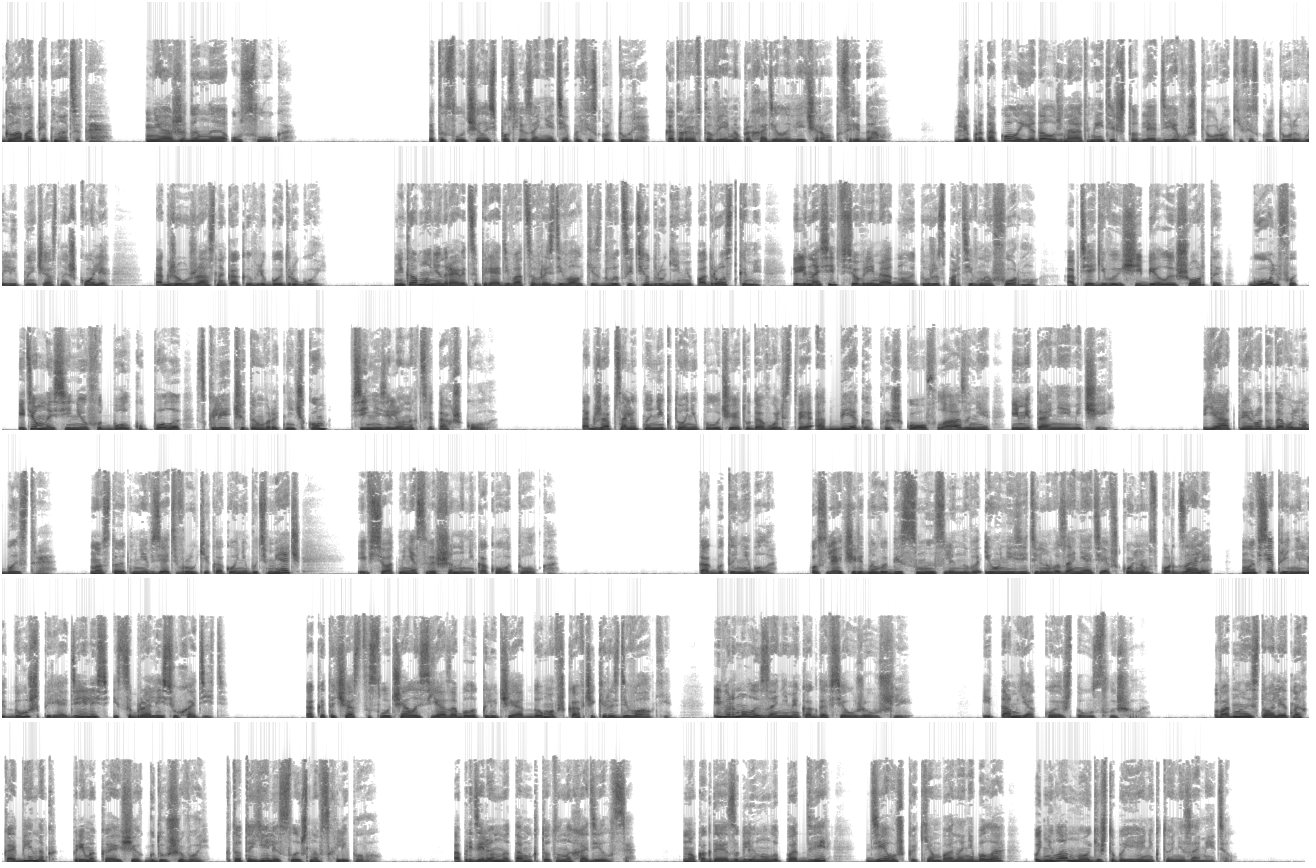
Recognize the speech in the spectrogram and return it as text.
Глава 15. Неожиданная услуга. Это случилось после занятия по физкультуре, которое в то время проходило вечером по средам. Для протокола я должна отметить, что для девушки уроки физкультуры в элитной частной школе так же ужасно, как и в любой другой. Никому не нравится переодеваться в раздевалке с 20 другими подростками или носить все время одну и ту же спортивную форму, обтягивающие белые шорты, гольфы и темно-синюю футболку пола с клетчатым воротничком в сине-зеленых цветах школы. Также абсолютно никто не получает удовольствия от бега, прыжков, лазания и метания мячей. Я от природы довольно быстрая, но стоит мне взять в руки какой-нибудь мяч, и все, от меня совершенно никакого толка. Как бы то ни было, после очередного бессмысленного и унизительного занятия в школьном спортзале мы все приняли душ, переоделись и собрались уходить. Как это часто случалось, я забыла ключи от дома в шкафчике раздевалки — и вернулась за ними, когда все уже ушли. И там я кое-что услышала. В одной из туалетных кабинок, примыкающих к душевой, кто-то еле слышно всхлипывал. Определенно там кто-то находился. Но когда я заглянула под дверь, девушка, кем бы она ни была, подняла ноги, чтобы ее никто не заметил.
